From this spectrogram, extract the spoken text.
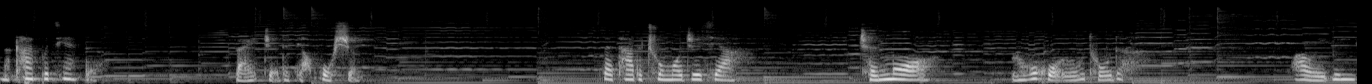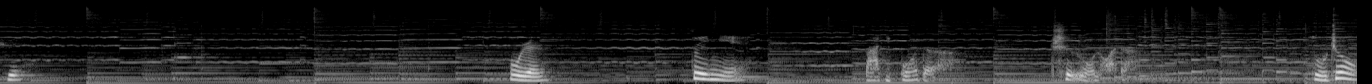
那看不见的来者的脚步声，在他的触摸之下，沉默如火如荼的化为音乐。妇人，罪孽把你剥得。赤裸裸的诅咒，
